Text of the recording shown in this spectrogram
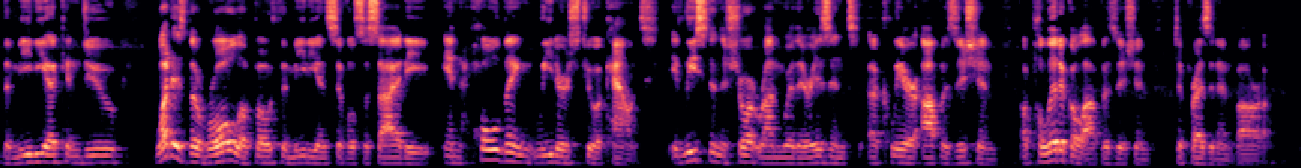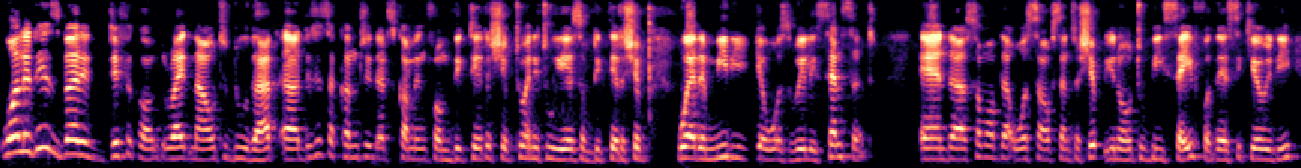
the media can do, what is the role of both the media and civil society in holding leaders to account, at least in the short run where there isn't a clear opposition, a political opposition to President Barrow? Well, it is very difficult right now to do that. Uh, this is a country that's coming from dictatorship, 22 years of dictatorship, where the media was really censored. And uh, some of that was self censorship, you know, to be safe for their security.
